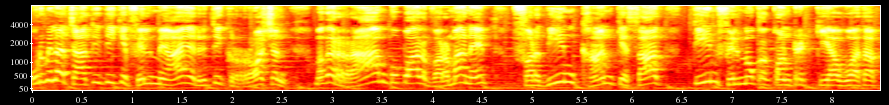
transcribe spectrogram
उर्मिला चाहती थी कि फ़िल्म में आए ऋतिक रोशन, मगर राम गोपाल वर्मा ने फरदीन खान के साथ तीन फ़िल्मों का कॉन्ट्रैक्ट किया हुआ था।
